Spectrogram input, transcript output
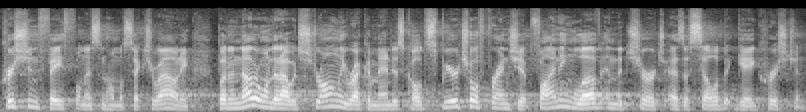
Christian Faithfulness and Homosexuality. But another one that I would strongly recommend is called Spiritual Friendship Finding Love in the Church as a Celibate Gay Christian.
